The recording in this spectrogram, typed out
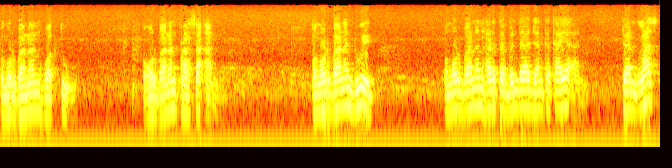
pengorbanan waktu, pengorbanan perasaan, pengorbanan duit, pengorbanan harta benda dan kekayaan, dan last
